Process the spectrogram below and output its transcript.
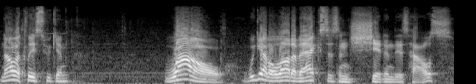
Now at least we can. Wow, we got a lot of axes and shit in this house.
